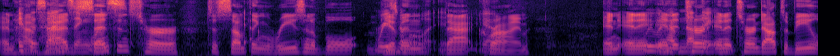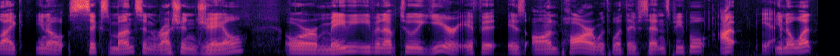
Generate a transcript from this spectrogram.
and If have had was- sentenced her to something reasonable, Reasonable, given that yeah. crime. And and it, and it turned and it turned out to be like you know six months in Russian jail, or maybe even up to a year if it is on par with what they've sentenced people. I Yeah. you know what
